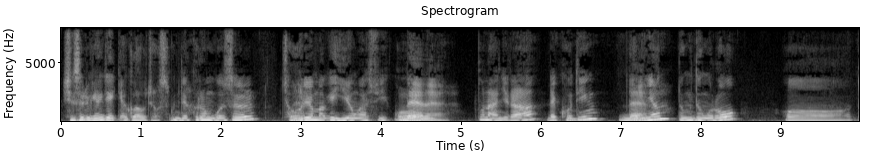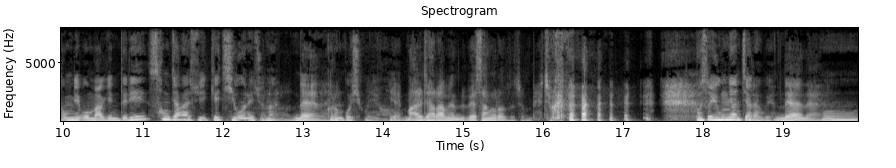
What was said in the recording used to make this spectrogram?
시설이 굉장히 깨끗하고 좋습니다. 근데 그런 곳을 저렴하게 이용할 수 있고 네네 뿐 아니라 레코딩, 네. 공연 등등으로 어, 독립음악인들이 성장할 수 있게 지원해주는 네네 그런 곳이군요. 예, 말 잘하면 외상으로도 좀 해줄 벌써 6년째라고요. 네네 어,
